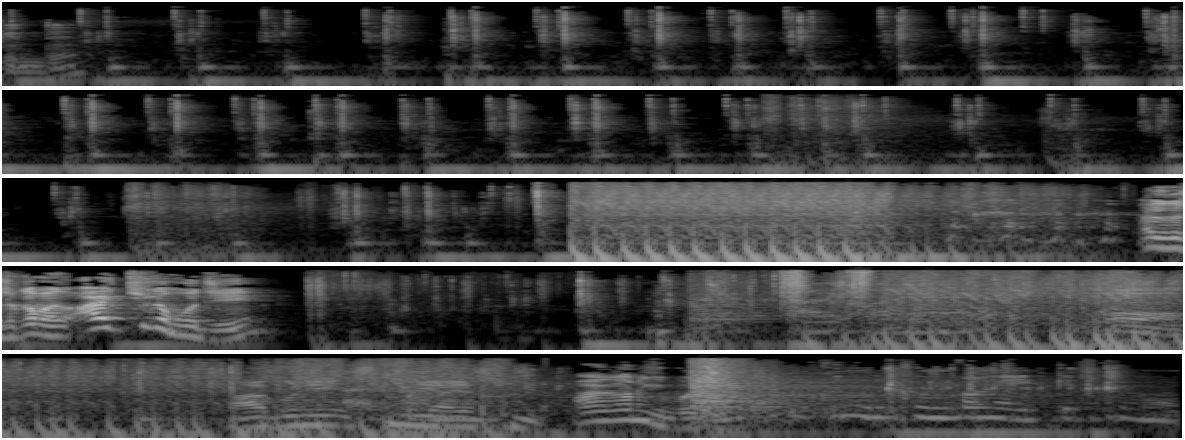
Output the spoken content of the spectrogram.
누르겠는데 아 이거 잠깐만 R키가 뭐지? 어 아군이 승리하였습니다. R 가는 게 뭐지? 근데 금방에 있겠지 뭐.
